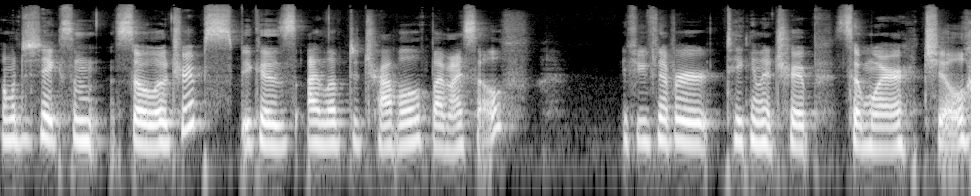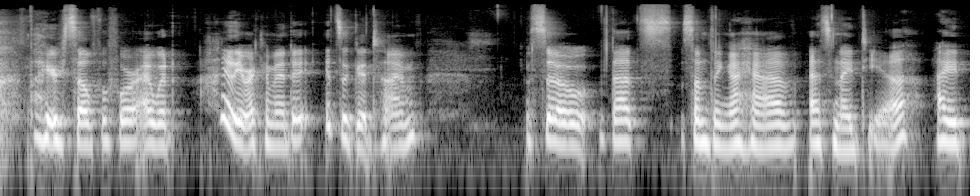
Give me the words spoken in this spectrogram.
I want to take some solo trips because I love to travel by myself. If you've never taken a trip somewhere chill by yourself before, I would highly recommend it. It's a good time. So that's something I have as an idea. I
